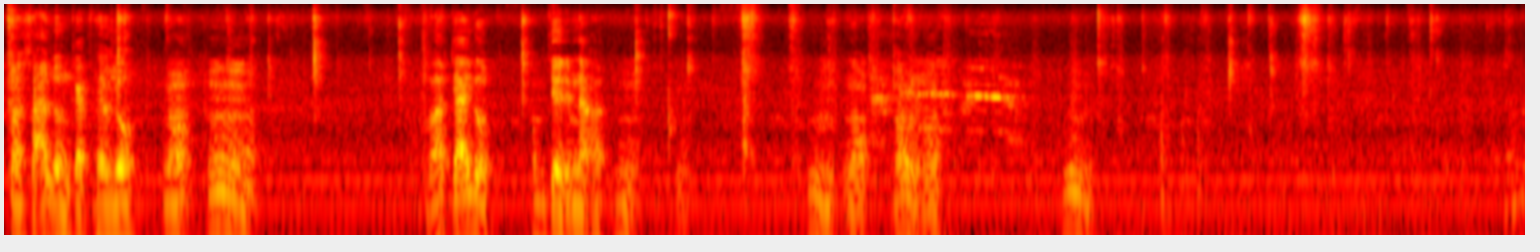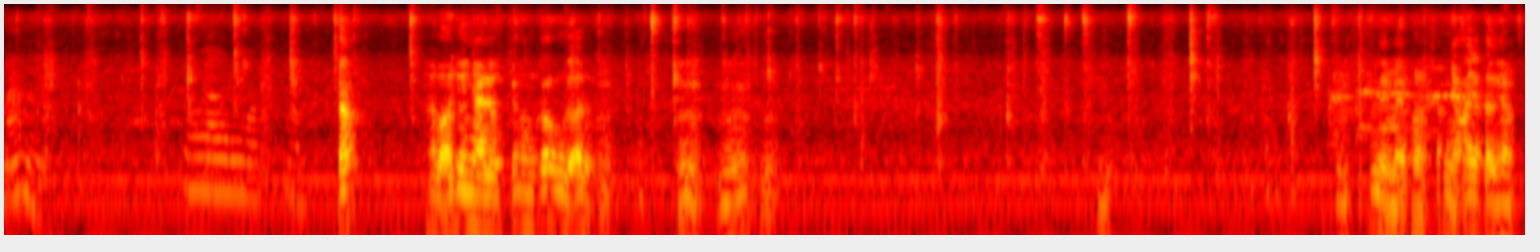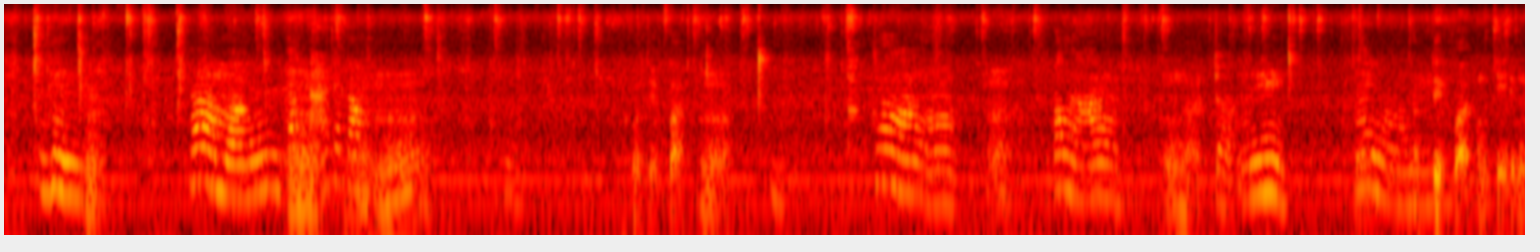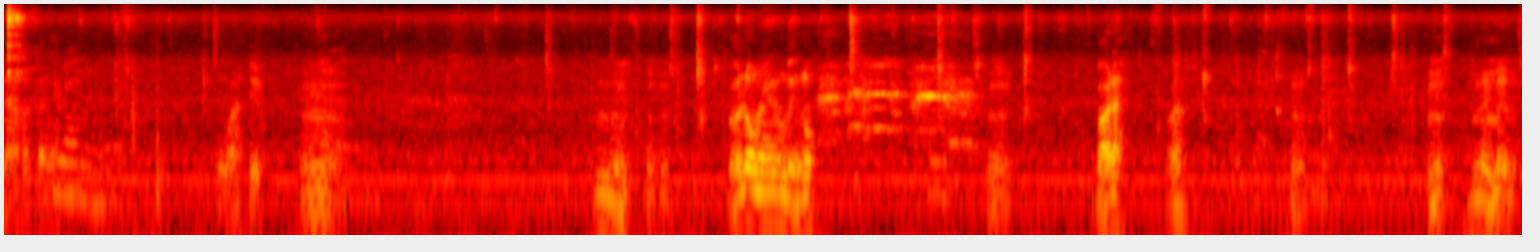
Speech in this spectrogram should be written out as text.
cho xả gừng kẹp theo vô. Nó ừ. cháy luôn. Không chê điểm nào hết. Ừ. Ừ. Ngon. Rất là ngon. Ừ. má mình ngon ngon đó hãy bỏ vô nhai luôn chứ không có rửa được ừ. Ừ. Ừ. Ừ. Ừ. Ừ. cái này mềm hơn sắc nhỏ cho tư không Ừ. Ừ. Nó là mòn con nhỏ cho con Ừ. Là tuyệt vời ừ. ngon Ừ. con ngon đúng rồi ngon rất tuyệt vời không chỉ điểm nào hết cả nhà ừ. Ừ. Ừ. bỏ luôn đi miệng luôn ừ. bỏ đây bỏ. Ừ. Ừ. này mềm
